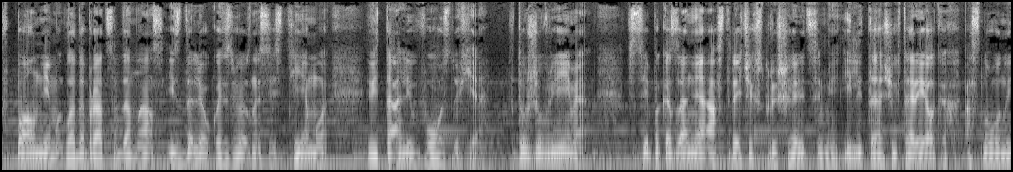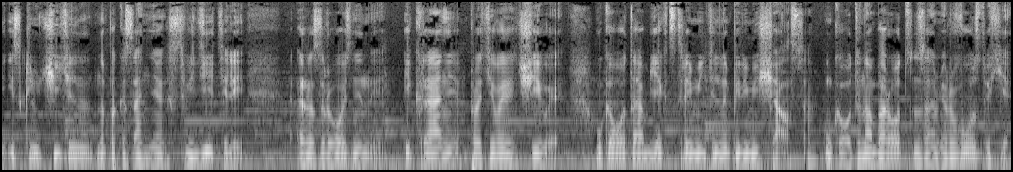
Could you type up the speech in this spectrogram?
вполне могла добраться до нас из далекой звездной системы, витали в воздухе. В то же время все показания о встречах с пришельцами и летающих тарелках основаны исключительно на показаниях свидетелей, разрозненные и крайне противоречивые. У кого-то объект стремительно перемещался, у кого-то наоборот замер в воздухе.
